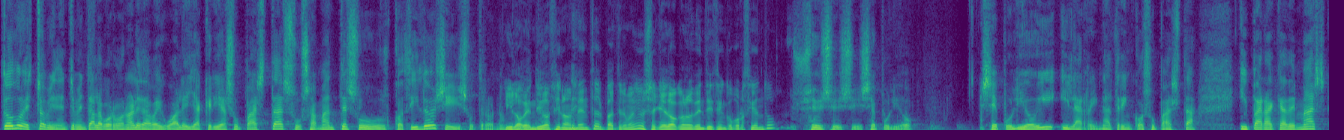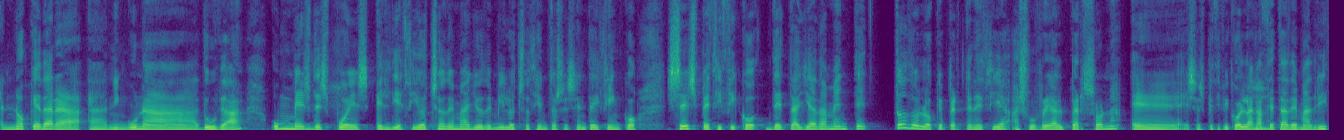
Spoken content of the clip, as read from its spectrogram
Todo esto, evidentemente, a la Borbona le daba igual. Ella quería su pasta, sus amantes, sus cocidos y su trono. ¿Y lo vendió finalmente el patrimonio? ¿Se quedó con el 25%? Sí, sí, sí, se pulió se pulió y, y, la reina trincó su pasta. Y para que además no quedara ninguna duda, un mes después, el 18 de mayo de 1865, se especificó detalladamente todo lo que pertenecía a su real persona eh, se especificó en la mm. Gaceta de Madrid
